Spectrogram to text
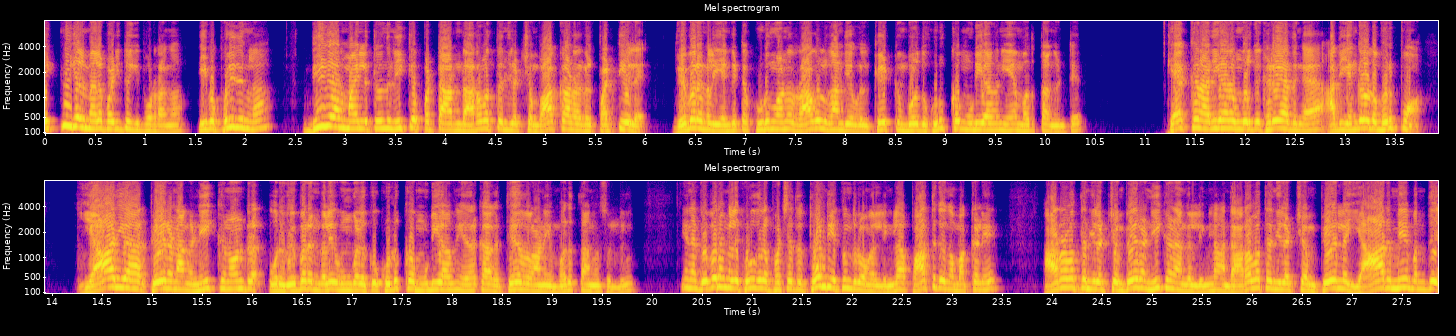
டெக்னிக்கல் மேல படி தூக்கி போடுறாங்க. இப்ப புரியுதுங்களா? பீகார் மாநிலத்திலிருந்து நீக்கப்பட்ட அந்த 65 லட்சம் வாக்காளர்கள் பட்டியலை விவரங்களை என்கிட்ட கொடுங்கன்னு ராகுல் காந்தி அவர்கள் கேட்கும்போது கொடுக்க முடியாதுன்னு ஏன் மறுத்தாங்கன்ட்டு? கேட்கிற அதிகாரம் உங்களுக்கு கிடையாதுங்க. அது எங்களோட விருப்பம். யார் யார் பேரை நாங்க நீக்கணும்ன்ற ஒரு விவரங்களை உங்களுக்கு கொடுக்க முடியாது எதற்காக தேர்தல் ஆணையம் மறுத்தாங்கன்னு சொல்லி. ஏன்னா விவரங்களை கொடுக்குற பட்சத்தை தோண்டி எடுத்துருவாங்க இல்லைங்களா? பாத்துக்கோங்க மக்களே. அறுபத்தஞ்சு லட்சம் பேரை நீக்கினாங்க இல்லைங்களா? அந்த அறுபத்தஞ்சு லட்சம் பேர்ல யாருமே வந்து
